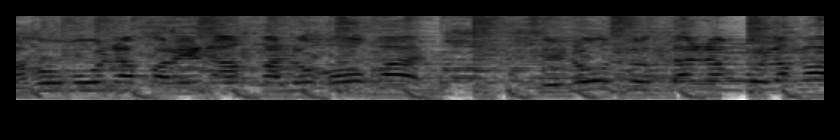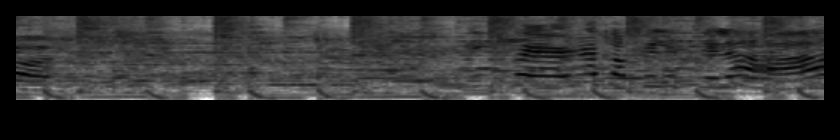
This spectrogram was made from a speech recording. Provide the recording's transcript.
Nangunguna pa rin ang Caloocan. Sinusundan ng Bulacan. In fairness, ang bilis nila, ha?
